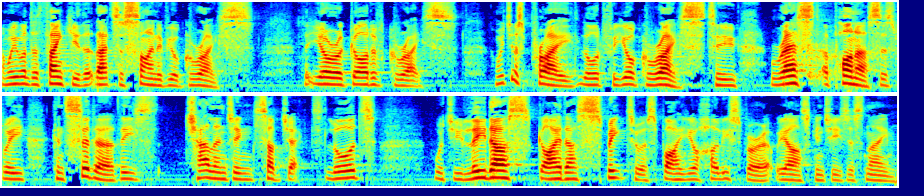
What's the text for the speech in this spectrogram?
And we want to thank you that that's a sign of your grace, that you're a God of grace. And we just pray, Lord, for your grace to rest upon us as we consider these challenging subjects. Lord, would you lead us, guide us, speak to us by your Holy Spirit? We ask in Jesus' name.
